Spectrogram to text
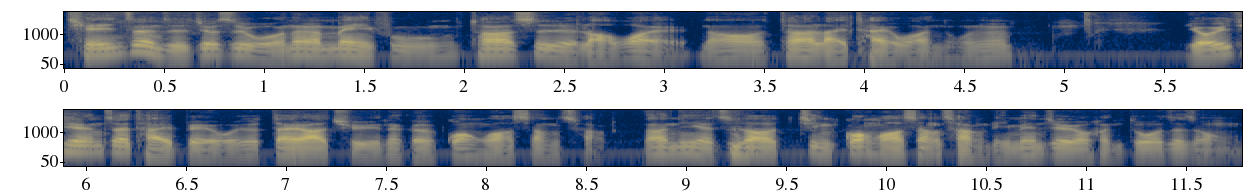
前一阵子就是我那个妹夫，他是老外，然后他来台湾，我们有一天在台北，我就带他去那个光华商场。那你也知道，进光华商场里面就有很多这种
